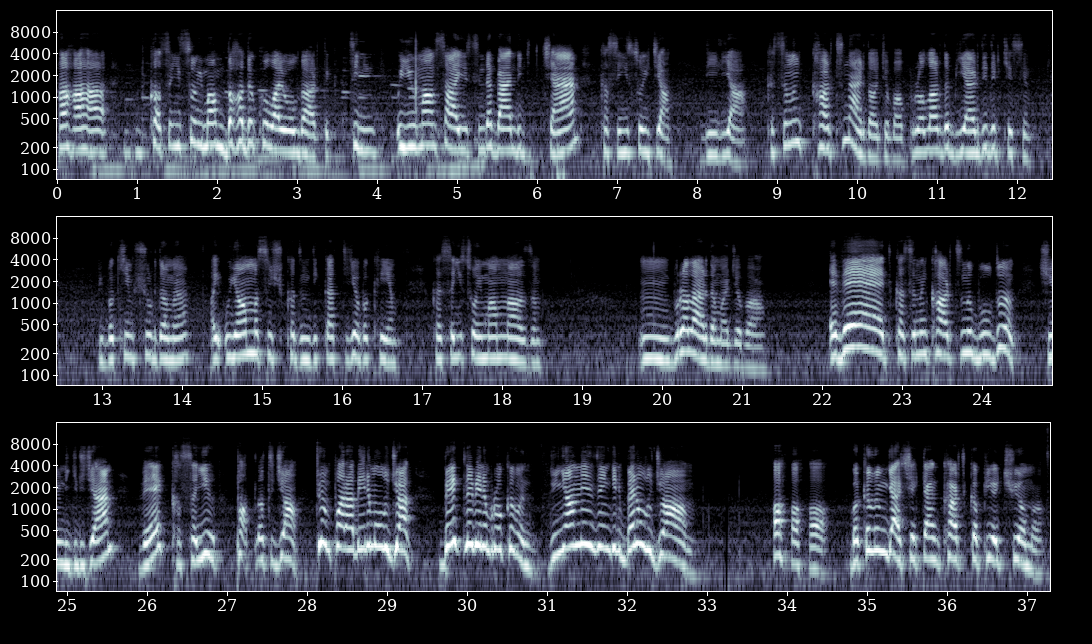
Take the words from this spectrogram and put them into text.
Ha ha ha. Bu kasayı soymam daha da kolay oldu artık. Senin uyuman sayesinde ben de gideceğim. Kasayı soyacağım. Değil ya. Kasanın kartı nerede acaba? Buralarda bir yerdedir kesin. Bir bakayım şurada mı? Ay uyanmasın şu kadın. Dikkatlice bakayım. Kasayı soymam lazım. Hmm, buralarda mı acaba? Evet, kasanın kartını buldum. Şimdi gideceğim ve kasayı patlatacağım. Tüm para benim olacak. Bekle beni Brookhaven. Dünyanın en zengini ben olacağım. Ha ha ha. Bakalım gerçekten kart kapıyı açıyor mu?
